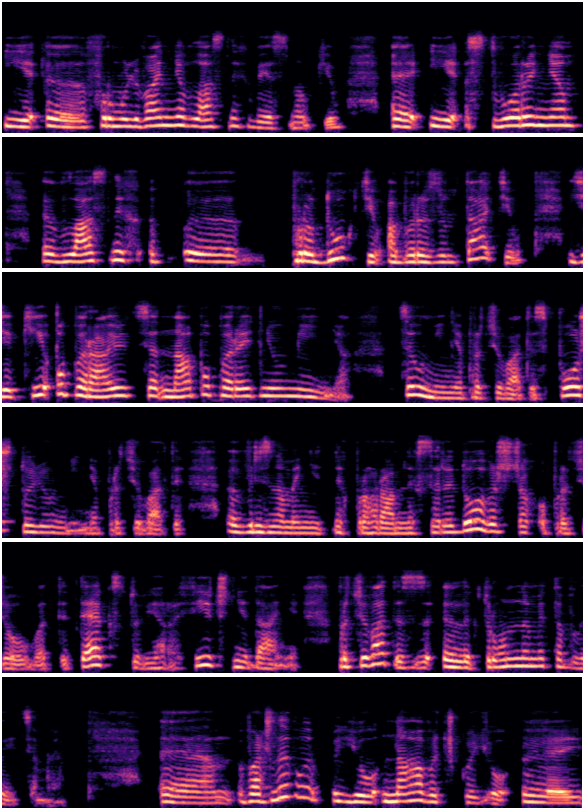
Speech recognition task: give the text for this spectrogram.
і формулювання власних висновків, і створення власних продуктів або результатів, які опираються на попередні вміння. Це вміння працювати з поштою, вміння працювати е, в різноманітних програмних середовищах, опрацьовувати текстові, графічні дані, працювати з електронними таблицями. Е, Важливою навичкою, е,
